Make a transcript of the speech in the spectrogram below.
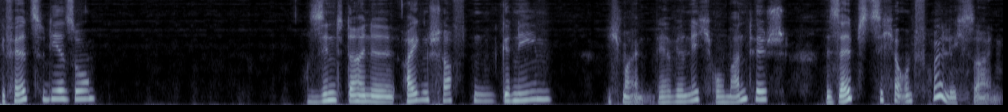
Gefällt's du dir so? Sind deine Eigenschaften genehm? Ich meine, wer will nicht romantisch, selbstsicher und fröhlich sein?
